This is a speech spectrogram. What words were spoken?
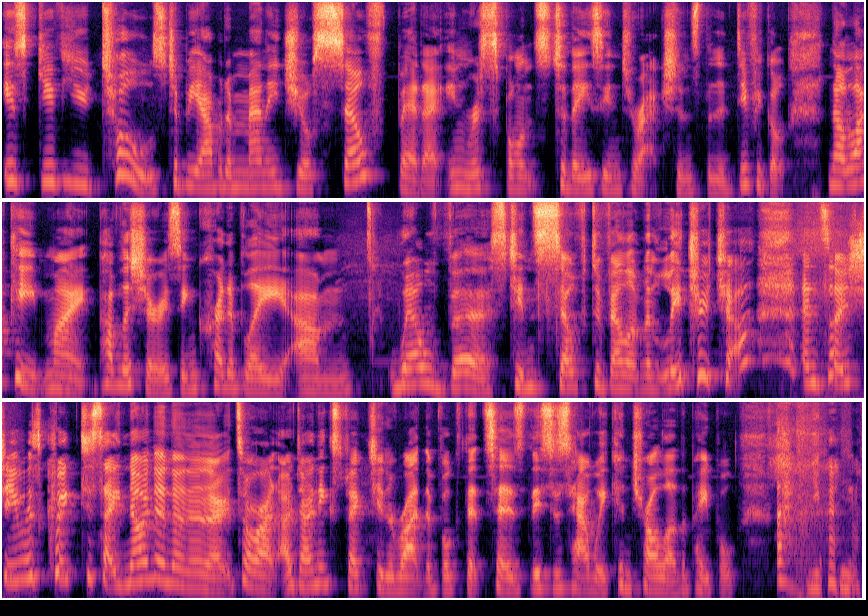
is give you tools to be able to manage yourself better in response to these interactions that are difficult. Now, lucky my publisher is incredibly um, well versed in self development literature. And so she was quick to say, no, no, no, no, no, it's all right. I don't expect you to write the book that says this is how we control other people. You can,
